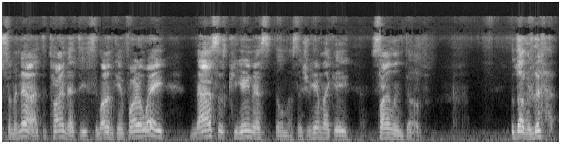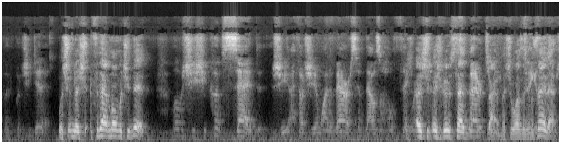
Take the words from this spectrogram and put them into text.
Samana, at the time that the Simanim came far away, Nasas Kiyenes Ilmas. They became like a silent dove. Dove, could and this- have, but, she didn't. Which, no, she- for that moment she did. Well, she she could have said she. I thought she didn't want to embarrass him. That was the whole thing. Oh, she, she could have said It's better that, to right, but she wasn't going to say that.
